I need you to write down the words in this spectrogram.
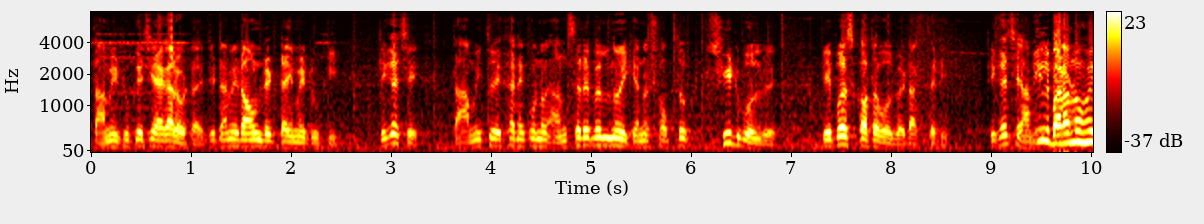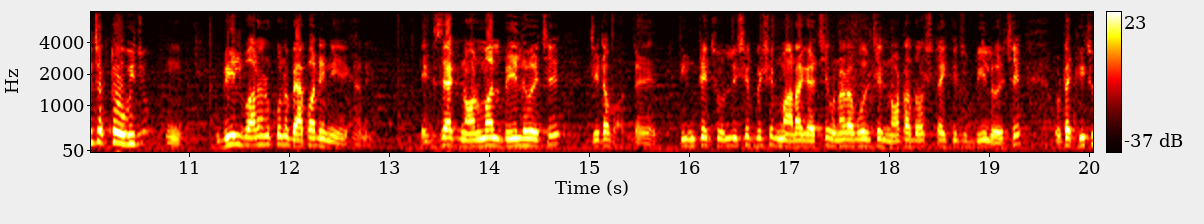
তা আমি ঢুকেছি এগারোটায় যেটা আমি রাউন্ডের টাইমে ঢুকি। ঠিক আছে? তা আমি তো এখানে কোনো আনসারেবল নই। কেন? সব তো শিট বলবে পেপার্স কথা বলবে ডাক্তারি। ঠিক আছে? বিল বাড়ানো হয়েছে একটা অভিযোগ? হুম। বিল বাড়ানোর কোনো ব্যাপারই নেই এখানে। এক্স্যাক্ট নর্মাল বিল হয়েছে। যেটা তিনটে চল্লিশে পেশেন্ট মারা গেছে ওনারা বলছে নটা দশটায় কিছু বিল হয়েছে ওটা কিছু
